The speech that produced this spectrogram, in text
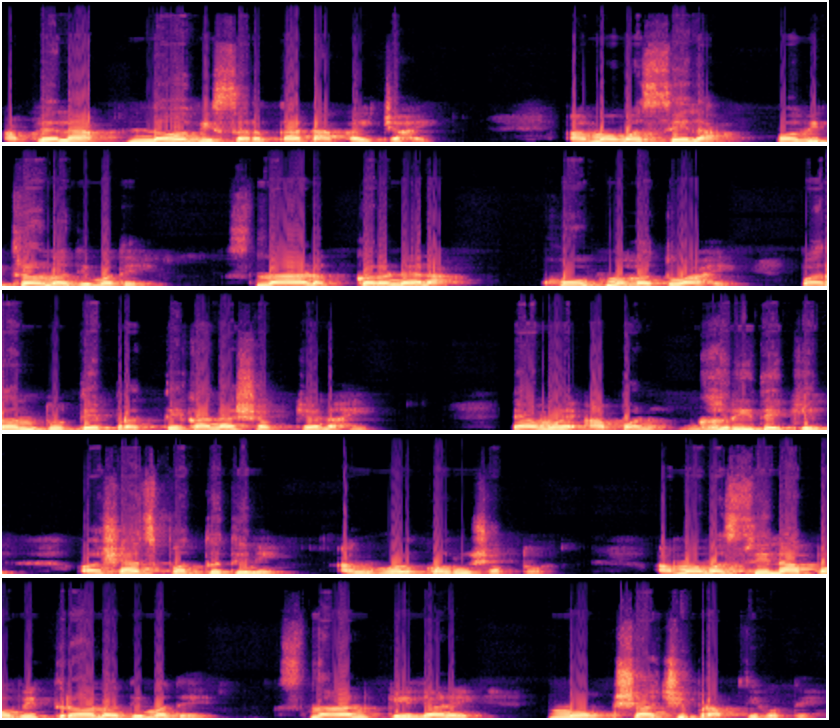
आपल्याला न विसरता टाकायची आहे. अमावस्येला पवित्र नदीमध्ये स्नान करण्याला खूप महत्त्व आहे परंतु ते प्रत्येकाला शक्य नाही. त्यामुळे आपण घरी देखील अशाच पद्धतीने आंघोळ करू शकतो. अमावस्येला पवित्र नदीमध्ये स्नान केल्याने मोक्षाची प्राप्ती होते.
